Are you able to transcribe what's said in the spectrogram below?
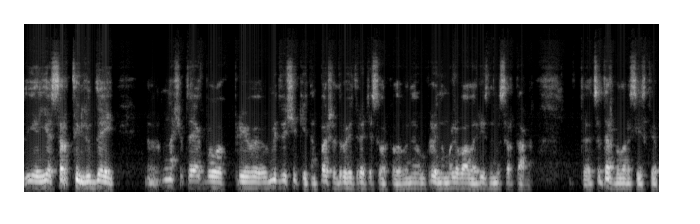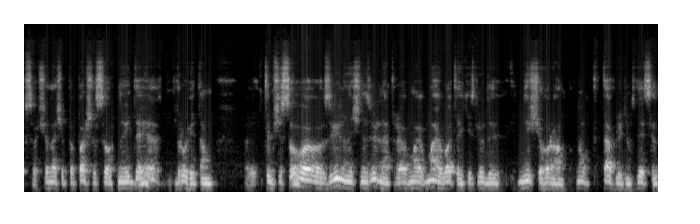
є, є сорти людей, начебто як було при Медведчуки, там перший, другий, третій сорт, коли вони Україну малювали різними сортами. Це, теж було російське ПСО. Що, начебто, перший сорт не йде, другий там е, тимчасово звільнений чи не звільнений, а треба має, має бути якісь люди нижчого рангу. Ну так людям здається,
